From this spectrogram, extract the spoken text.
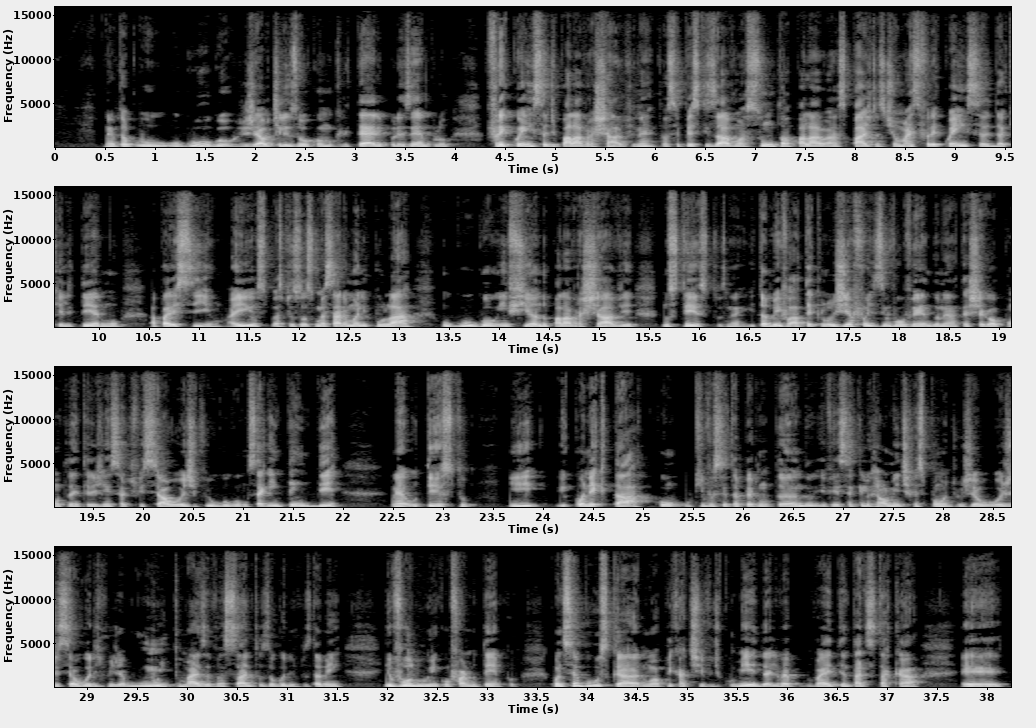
Né? Então, o, o, Google já utilizou como critério, por exemplo, frequência de palavra-chave. Né? Então, você pesquisava um assunto, palavra, as páginas tinham mais frequência daquele termo, apareciam. Aí os, as pessoas começaram a manipular o Google enfiando palavra-chave nos textos. Né? E também a tecnologia foi desenvolvendo né, até chegar ao ponto da inteligência artificial hoje que o Google consegue entender né, o texto e, e, conectar com o que você está perguntando e ver se aquilo realmente responde. Hoje, hoje esse algoritmo já é muito mais avançado, então os algoritmos também evoluem conforme o tempo. Quando você busca no aplicativo de comida, ele vai, vai tentar destacar é,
